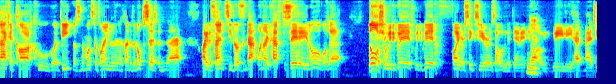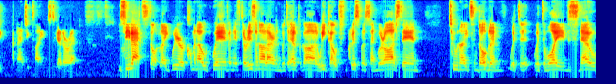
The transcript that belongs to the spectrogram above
back at Cork, who, who had beaten us in the Munster final in a kind of an upset. And uh, I'd have fancied us in that one. I'd have to say, you know, but uh, no, sure, we'd a great, we'd a great five or six years out of it. I mean, you Yeah. know, we really had magic, magic times together. And you see that stuff like we're coming out waving if there is an All Ireland with the help of God a week out from Christmas, and we're all staying two nights in Dublin with the with the wives now.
